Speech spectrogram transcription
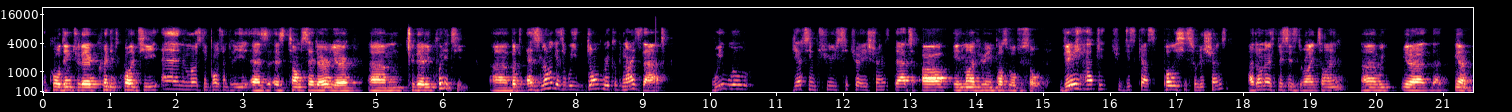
according to their credit quality and most importantly, as, as Tom said earlier, um, to their liquidity. Uh, but as long as we don't recognize that, we will get into situations that are, in my view, impossible to solve. Very happy to discuss policy solutions. I don't know if this is the right time. Uh, we, you know, you know,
